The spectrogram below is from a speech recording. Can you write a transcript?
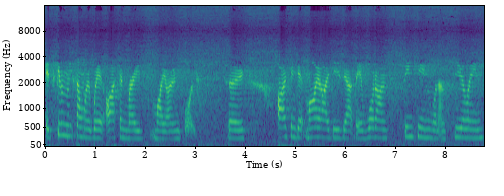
it's given me somewhere where I can raise my own voice. So I can get my ideas out there, what I'm thinking, what I'm feeling,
